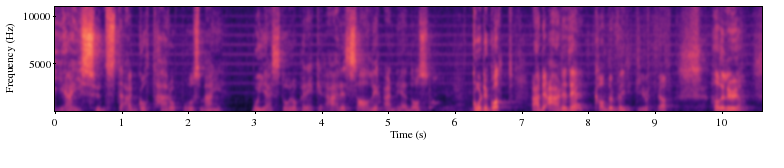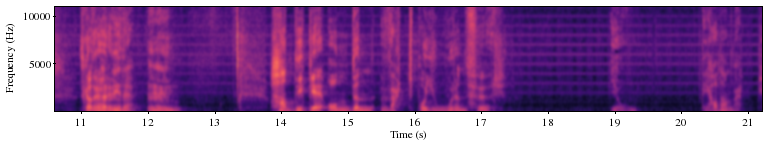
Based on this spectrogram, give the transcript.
Jeg syns det er godt her oppe hos meg, hvor jeg står og preker. Er det salig her nede også? Går det godt? Er det er det, det? Kan det virkelig Ja. Halleluja. Skal dere høre videre? Hadde ikke Ånden vært på jorden før? Jo, det hadde han vært.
